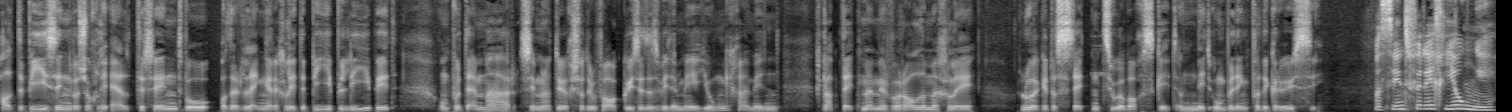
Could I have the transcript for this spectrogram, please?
halt dabei sind, die schon ein bisschen älter sind, wo, oder länger ein bisschen dabei bleiben. Und von dem her sind wir natürlich schon darauf angewiesen, dass wieder mehr Junge kommen. Und ich glaube, dort müssen wir vor allem ein bisschen schauen, dass es dort einen Zuwachs gibt und nicht unbedingt von der Größe. Was sind für euch Junge?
